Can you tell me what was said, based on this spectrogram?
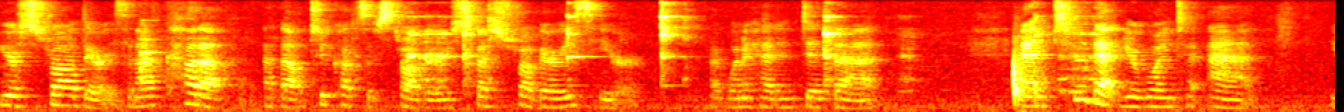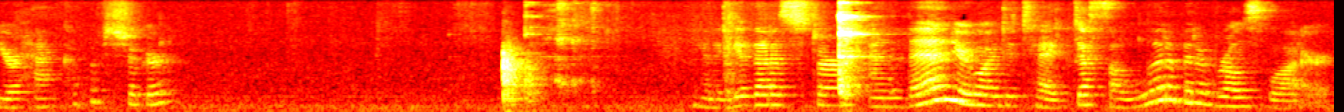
your strawberries. And I've cut up about two cups of strawberries, fresh strawberries here. I went ahead and did that. And to that, you're going to add your half cup of sugar. Going to give that a stir, and then you're going to take just a little bit of rose water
